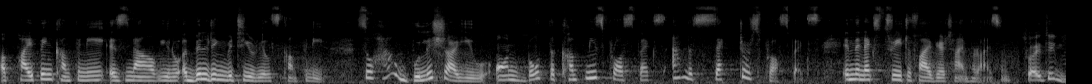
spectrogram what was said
a piping company is now, you know, a building materials company. So, how bullish are you on both the company's prospects and the sector's prospects in the next three to five year time horizon? So I think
